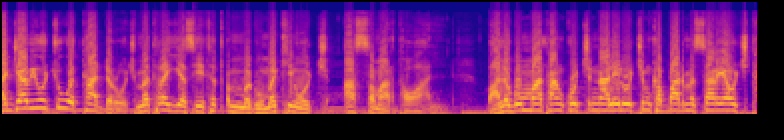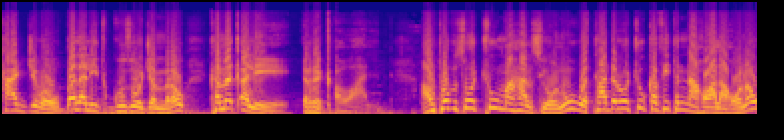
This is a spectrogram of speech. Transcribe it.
አጃቢዎቹ ወታደሮች መትረየስ የተጠመዱ መኪኖች አሰማርተዋል። ባለጎማ ታንኮችና ሌሎችም ከባድ መሳሪያዎች ታጅበው በሌሊት ጉዞ ጀምረው ከመቀሌ ርቀዋል። አውቶቡሶቹ መሃል ሲሆኑ ወታደሮቹ ከፊትና ኋላ ሆነው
